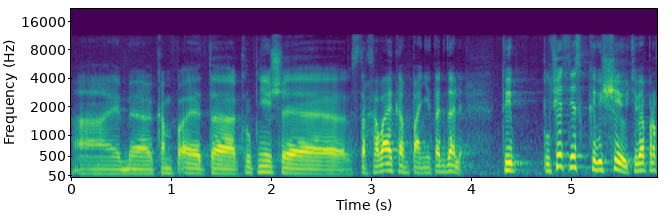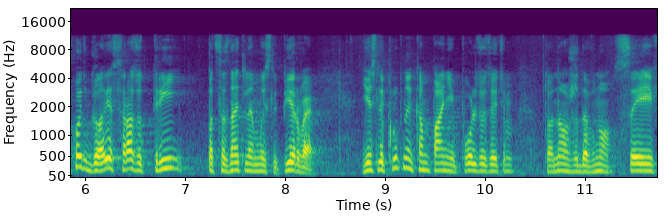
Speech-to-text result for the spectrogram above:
А, э, это крупнейшая страховая компания и так далее. Ты, получается несколько вещей, у тебя проходит в голове сразу три подсознательные мысли. Первое, если крупные компании пользуются этим, то она уже давно safe,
